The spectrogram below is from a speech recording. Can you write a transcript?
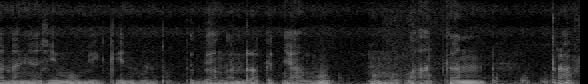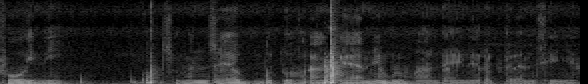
rencananya sih mau bikin untuk tegangan raket nyamuk memanfaatkan trafo ini. Cuman saya butuh rangkaiannya belum ada ini referensinya.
